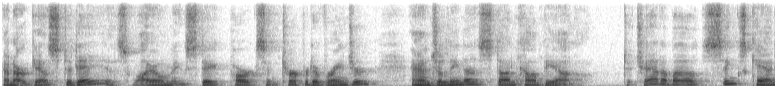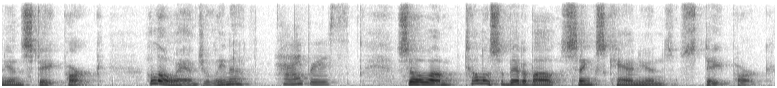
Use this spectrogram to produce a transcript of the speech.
and our guest today is Wyoming State Parks Interpretive Ranger Angelina Stancampiano to chat about Sinks Canyon State Park. Hello, Angelina. Hi, Bruce. So, um, tell us a bit about Sinks Canyon State Park.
